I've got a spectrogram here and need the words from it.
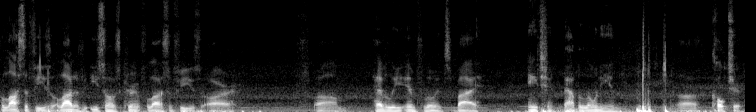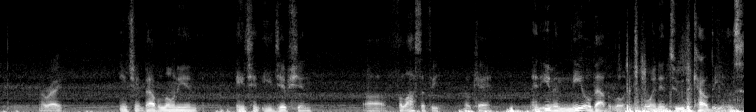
philosophies, a lot of Esau's current philosophies are um, heavily influenced by ancient Babylonian uh, culture. All right? Ancient Babylonian, ancient Egyptian uh, philosophy okay? And even Neo Babylonian going into the Chaldeans,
